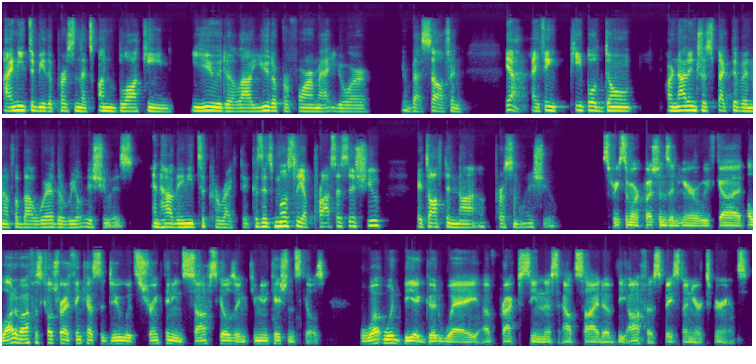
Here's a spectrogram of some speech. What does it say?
i need to be the person that's unblocking you to allow you to perform at your your best self and yeah i think people don't are not introspective enough about where the real issue is and how they need to correct it because it's mostly a process issue it's often not a personal issue. Let's bring some more questions in here. We've got a lot of office culture, I think, has to do with strengthening soft skills and communication skills. What would be a good way of practicing this outside of the office based on your experience?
